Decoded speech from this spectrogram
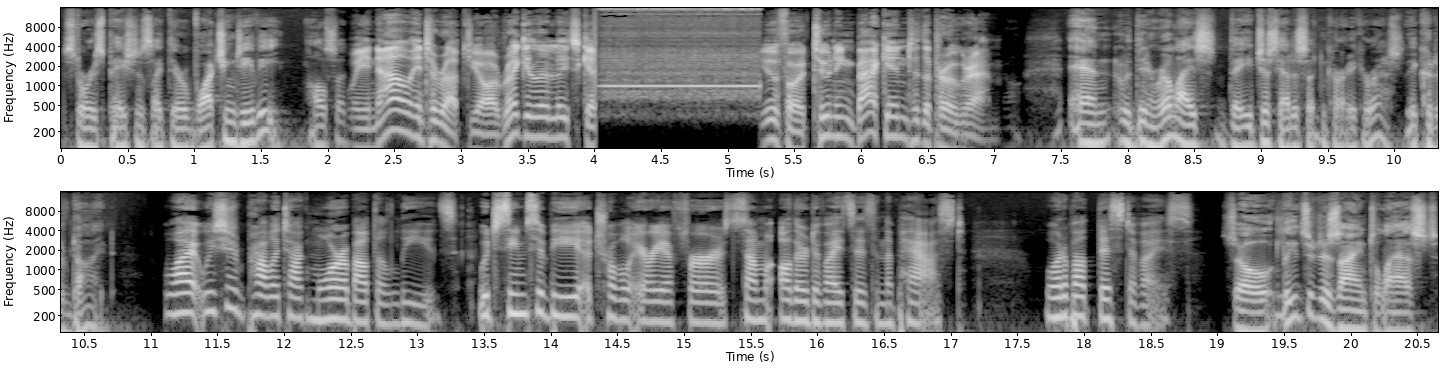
stories of patients like they're watching TV. All of a sudden, We now interrupt your regularly scheduled you for tuning back into the program. and we didn't realize they just had a sudden cardiac arrest. They could have died. Wyatt we should probably talk more about the leads, which seems to be a trouble area for some other devices in the past. What about this device? So leads are designed to last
